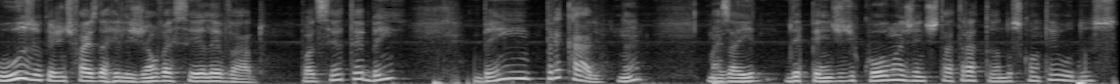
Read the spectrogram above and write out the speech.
o uso que a gente faz da religião vai ser elevado. Pode ser até bem, bem precário, né? Mas aí depende de como a gente está tratando os conteúdos,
